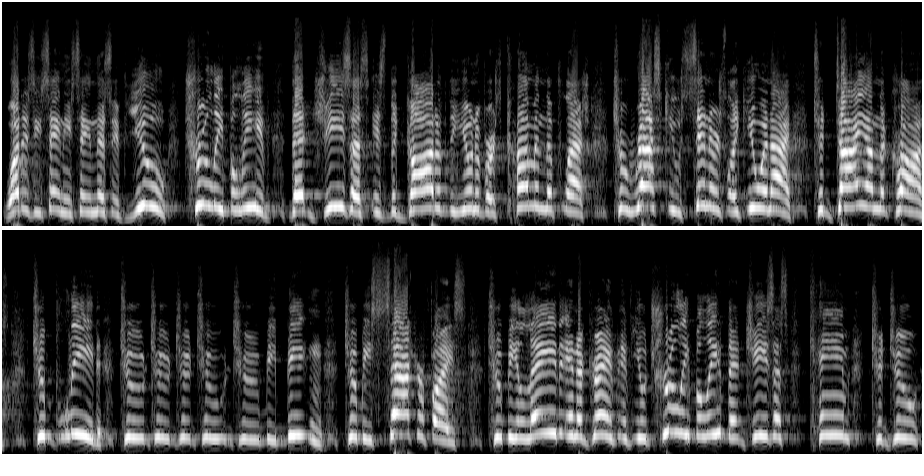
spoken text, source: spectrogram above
What is he saying? He's saying this if you truly believe that Jesus is the God of the universe, come in the flesh to rescue sinners like you and I, to die die on the cross, to bleed, to, to, to, to, to be beaten, to be sacrificed, to be laid in a grave, if you truly believe that Jesus came to do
